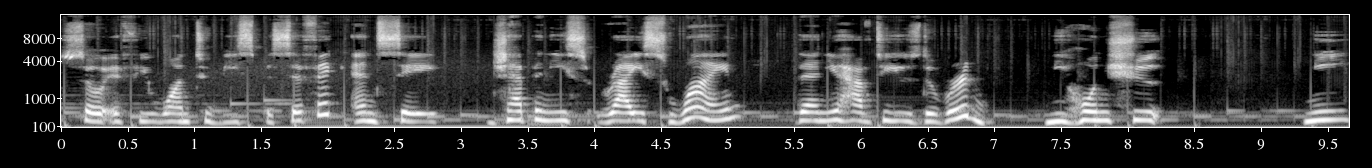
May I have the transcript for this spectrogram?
So if you want to be specific and say Japanese rice wine, then you have to use the word nihonshu. Nihonshu.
